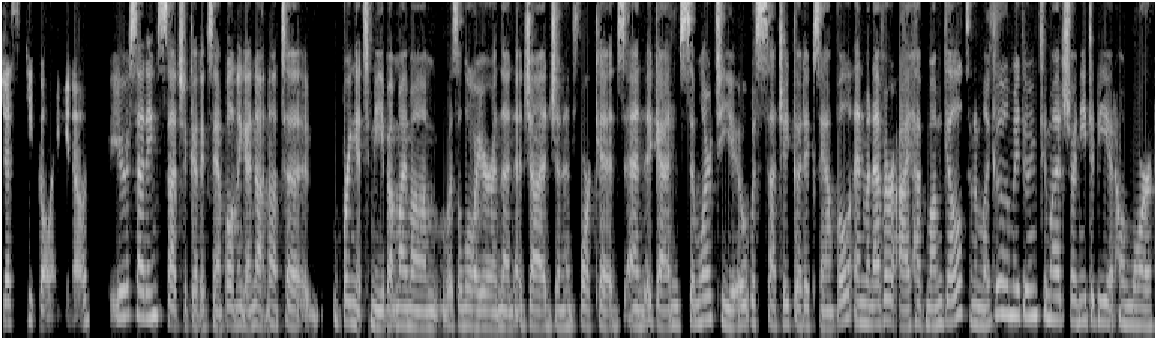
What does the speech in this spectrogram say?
just keep going, you know. You're setting such a good example. And again, not not to bring it to me, but my mom was a lawyer and then a judge and had four kids. And again, similar to you, was such a good example. And whenever I have mom guilt and I'm like, oh, am I doing too much? Do I need to be at home more?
